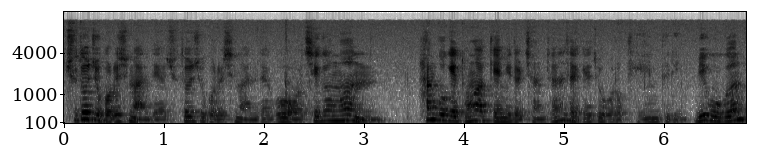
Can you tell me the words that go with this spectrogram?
주도주 고르시면 안 돼요. 주도주 고르시면 안 되고 지금은 한국의 동학개미들처럼 전 세계적으로 개인들이 미국은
